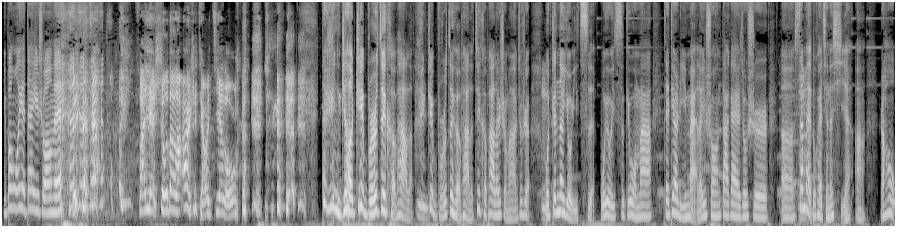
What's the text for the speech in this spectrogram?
你帮我也带一双呗。发现收到了二十条接龙，但是你知道这不是最可怕的，这不是最可怕的，最可怕的是什么？就是我真的有一次，我有一次给我妈在店里买了一双大概就是呃三百多块钱的鞋啊。然后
